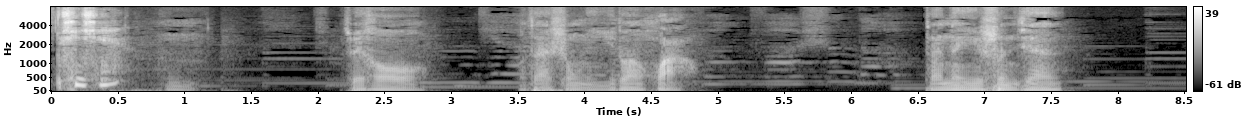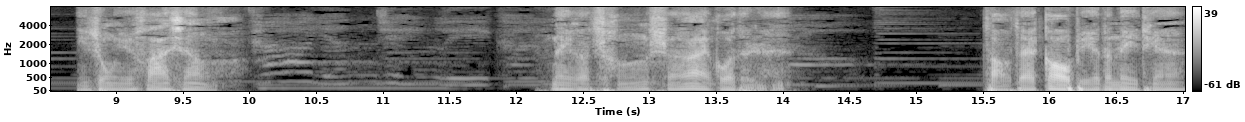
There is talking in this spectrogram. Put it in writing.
谢谢。嗯，最后我再送你一段话，在那一瞬间，你终于发现了，那个曾深爱过的人，早在告别的那天，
